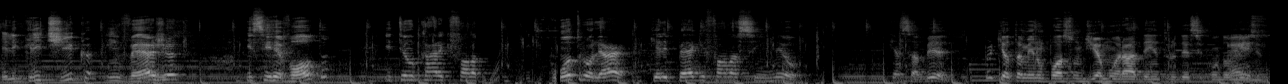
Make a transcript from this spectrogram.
Ele critica, inveja e se revolta. E tem o cara que fala com outro olhar, que ele pega e fala assim, meu, quer saber? Por que eu também não posso um dia morar dentro desse É condomínio? isso.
